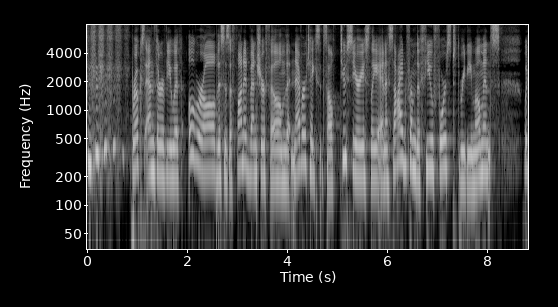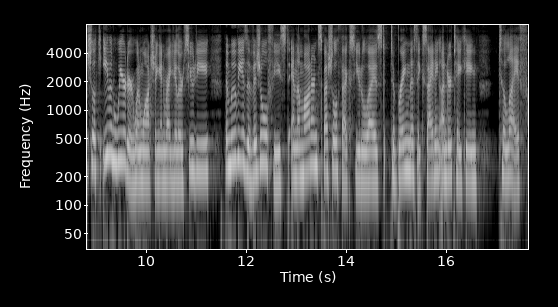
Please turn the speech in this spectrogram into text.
Brooks ends the review with Overall, this is a fun adventure film that never takes itself too seriously, and aside from the few forced 3D moments, which look even weirder when watching in regular 2D, the movie is a visual feast, and the modern special effects utilized to bring this exciting undertaking to life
